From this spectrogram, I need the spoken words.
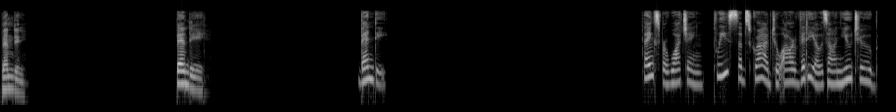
bendy, bendy, bendy. Thanks for watching. Please subscribe to our videos on YouTube.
